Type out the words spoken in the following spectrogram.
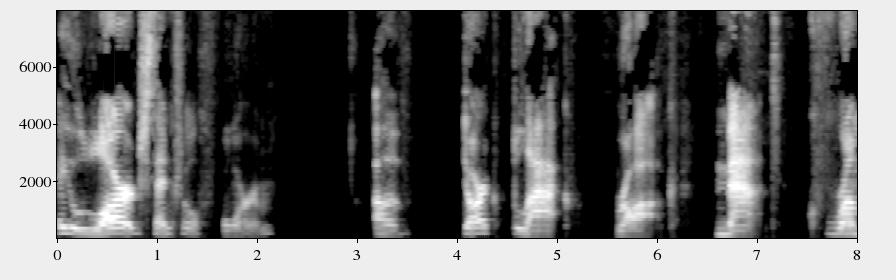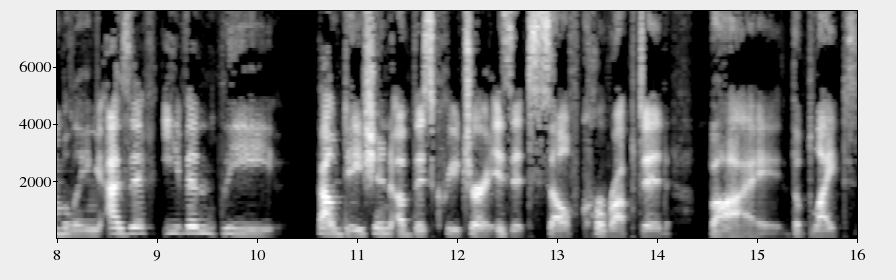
a large central form of dark black rock, matte, crumbling, as if even the foundation of this creature is itself corrupted by the blight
